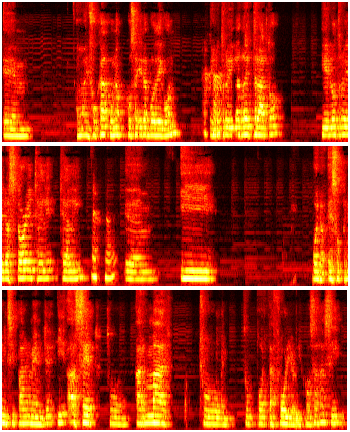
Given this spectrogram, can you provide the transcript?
em, como enfocar, una cosa era bodegón, el otro era retrato, y el otro era storytelling. Em, y bueno, eso principalmente, y hacer tu, armar tu, tu portafolio y cosas así.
